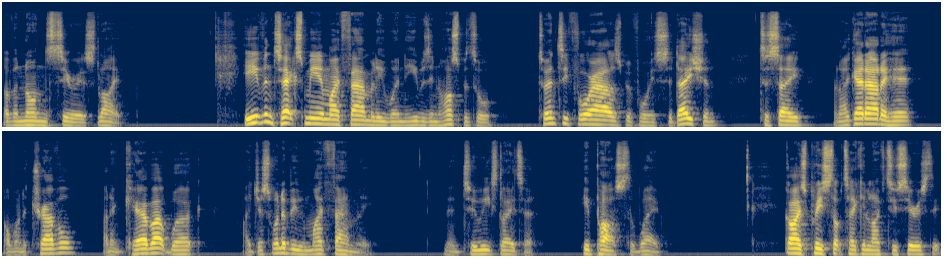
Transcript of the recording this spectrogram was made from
of a non serious life. He even texted me and my family when he was in hospital 24 hours before his sedation to say, When I get out of here, I want to travel, I don't care about work, I just want to be with my family. And then two weeks later, he passed away. Guys, please stop taking life too seriously.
